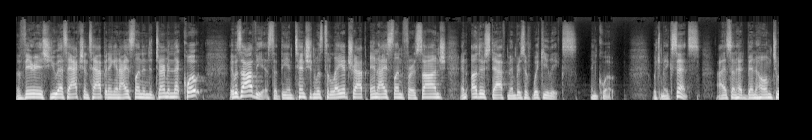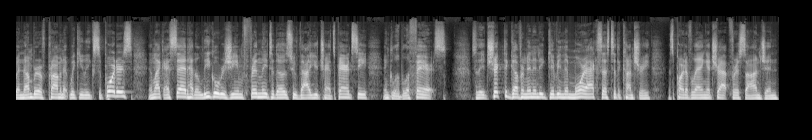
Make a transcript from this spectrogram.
of various U.S. actions happening in Iceland and determined that, quote, it was obvious that the intention was to lay a trap in Iceland for Assange and other staff members of WikiLeaks, end quote which makes sense. Iceland had been home to a number of prominent WikiLeaks supporters, and like I said, had a legal regime friendly to those who value transparency and global affairs. So they tricked the government into giving them more access to the country as part of laying a trap for Assange in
